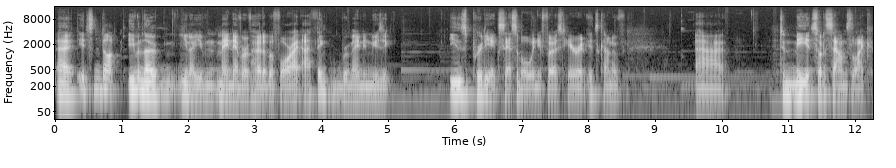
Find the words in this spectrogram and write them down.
Uh, it's not even though you know you may never have heard it before I, I think Romanian music is pretty accessible when you first hear it. It's kind of, uh, to me, it sort of sounds like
